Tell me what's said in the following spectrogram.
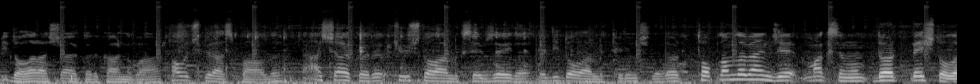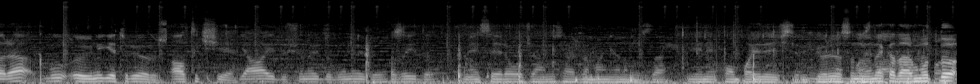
1 dolar aşağı yukarı karnabahar. Havuç biraz pahalı. Yani aşağı yukarı 2-3 dolarlık sebzeyle ve 1 dolarlık pirinçle. 4, toplamda bence maksimum 4-5 dolara bu öğünü getiriyoruz 6 kişiye. Yağıydı, şunuydu, bunuydu, gazıydı. MSR ocağımız her zaman yanımızda. Yeni pompayı değiştirdik. Görüyorsunuz ne kadar mutlu.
